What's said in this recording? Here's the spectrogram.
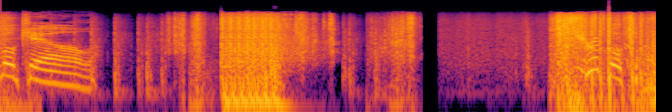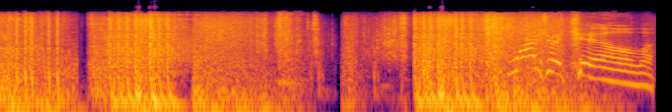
Double kill! Triple kill! Quadra kill!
